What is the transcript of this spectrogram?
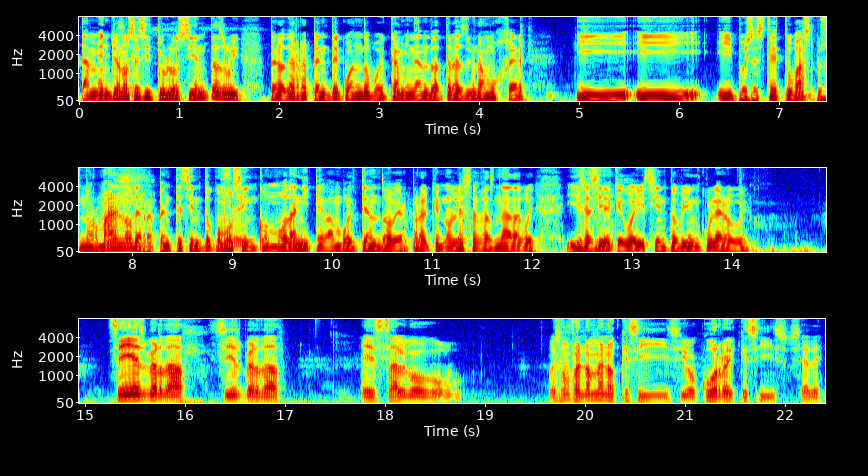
También yo no sé si tú lo sientas, güey. Pero de repente cuando voy caminando atrás de una mujer y, y, y, pues este, tú vas pues normal, ¿no? De repente siento cómo se incomodan y te van volteando a ver para que no les hagas nada, güey. Y es así de que, güey, siento bien culero, güey. Sí, es verdad, sí es verdad. Es algo, es un fenómeno que sí, sí ocurre, que sí sucede.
